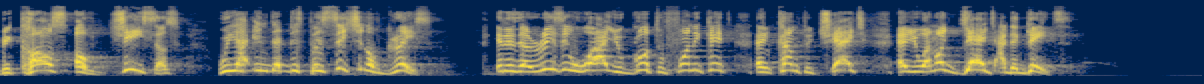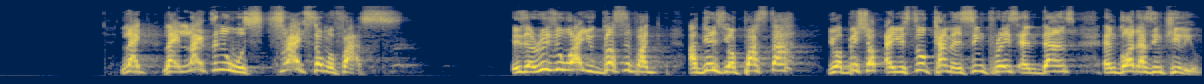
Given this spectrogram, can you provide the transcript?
because of jesus we are in the dispensation of grace. It is the reason why you go to fornicate and come to church and you are not judged at the gate like, like lightning will strike some of us. Is the reason why you gossip against your pastor, your bishop, and you still come and sing praise and dance, and God doesn't kill you.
